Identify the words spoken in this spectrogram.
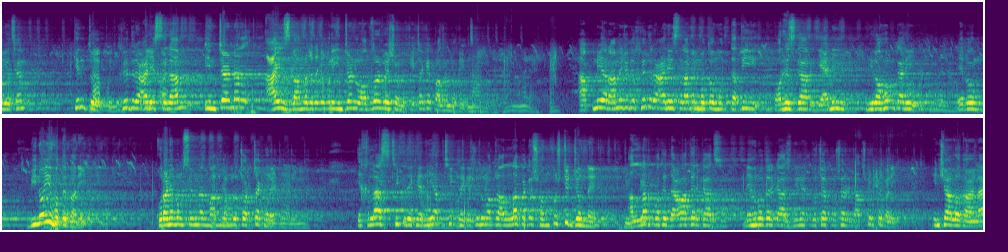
দিয়েছেন। কিন্তু খিদর আলী ইসলাম ইন্টারনাল আইজ বা আমরা যেটাকে বলি ইন্টারনাল অবজারভেশন এটাকে প্রাধান্য দিয়েছেন। আপনি আর আমি যদি খিদর আলী ইসলামের মতো মুত্তাকি, পরহেজগার, জ্ঞানী, নিরহংকারী এবং বিনয়ী হতে পারি, কোরআন এবং সুন্নার মানদণ্ড চর্চা করে এখলাস ঠিক রেখে, নিয়াত ঠিক রেখে, শুধুমাত্র আল্লাহ পাকে সন্তুষ্টির জন্য আল্লাহর পথে দাওয়াতের কাজ, মেহনতের কাজ, দিনের প্রচার প্রসারের কাজ করতে পারি। ইনশাআল্লাহ তাআলা,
